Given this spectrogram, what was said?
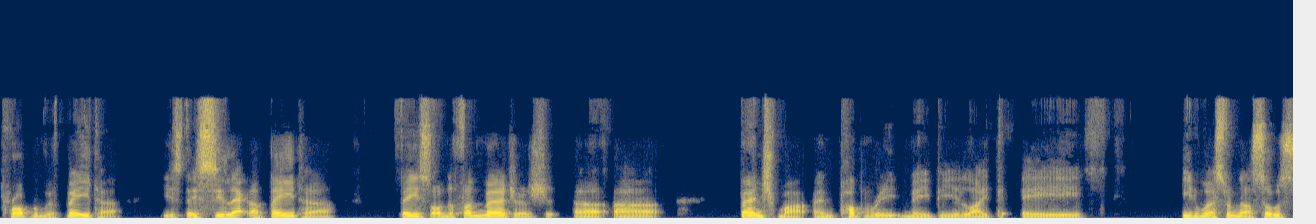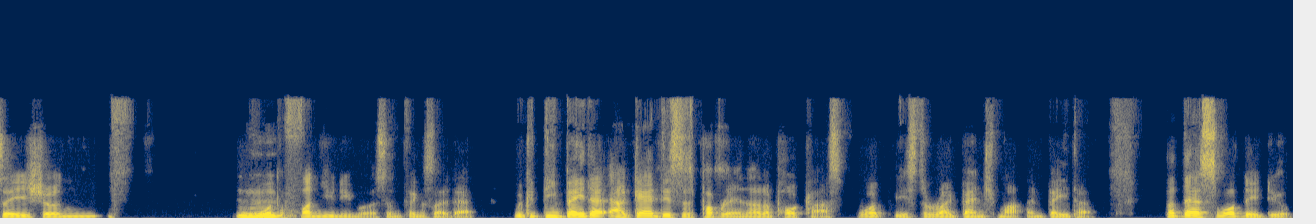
problem with beta is they select a beta based on the fund managers uh, uh, benchmark and probably maybe like a investment association mm-hmm. or the fund universe and things like that. We could debate that again. This is probably another podcast. What is the right benchmark and beta? But that's what they do.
